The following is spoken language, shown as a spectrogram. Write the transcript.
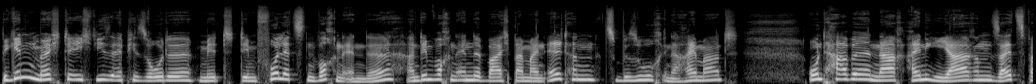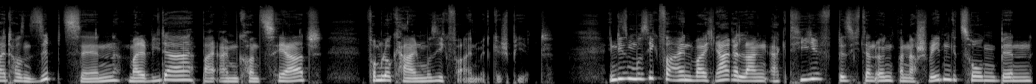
Beginnen möchte ich diese Episode mit dem vorletzten Wochenende. An dem Wochenende war ich bei meinen Eltern zu Besuch in der Heimat und habe nach einigen Jahren seit 2017 mal wieder bei einem Konzert vom lokalen Musikverein mitgespielt. In diesem Musikverein war ich jahrelang aktiv, bis ich dann irgendwann nach Schweden gezogen bin.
